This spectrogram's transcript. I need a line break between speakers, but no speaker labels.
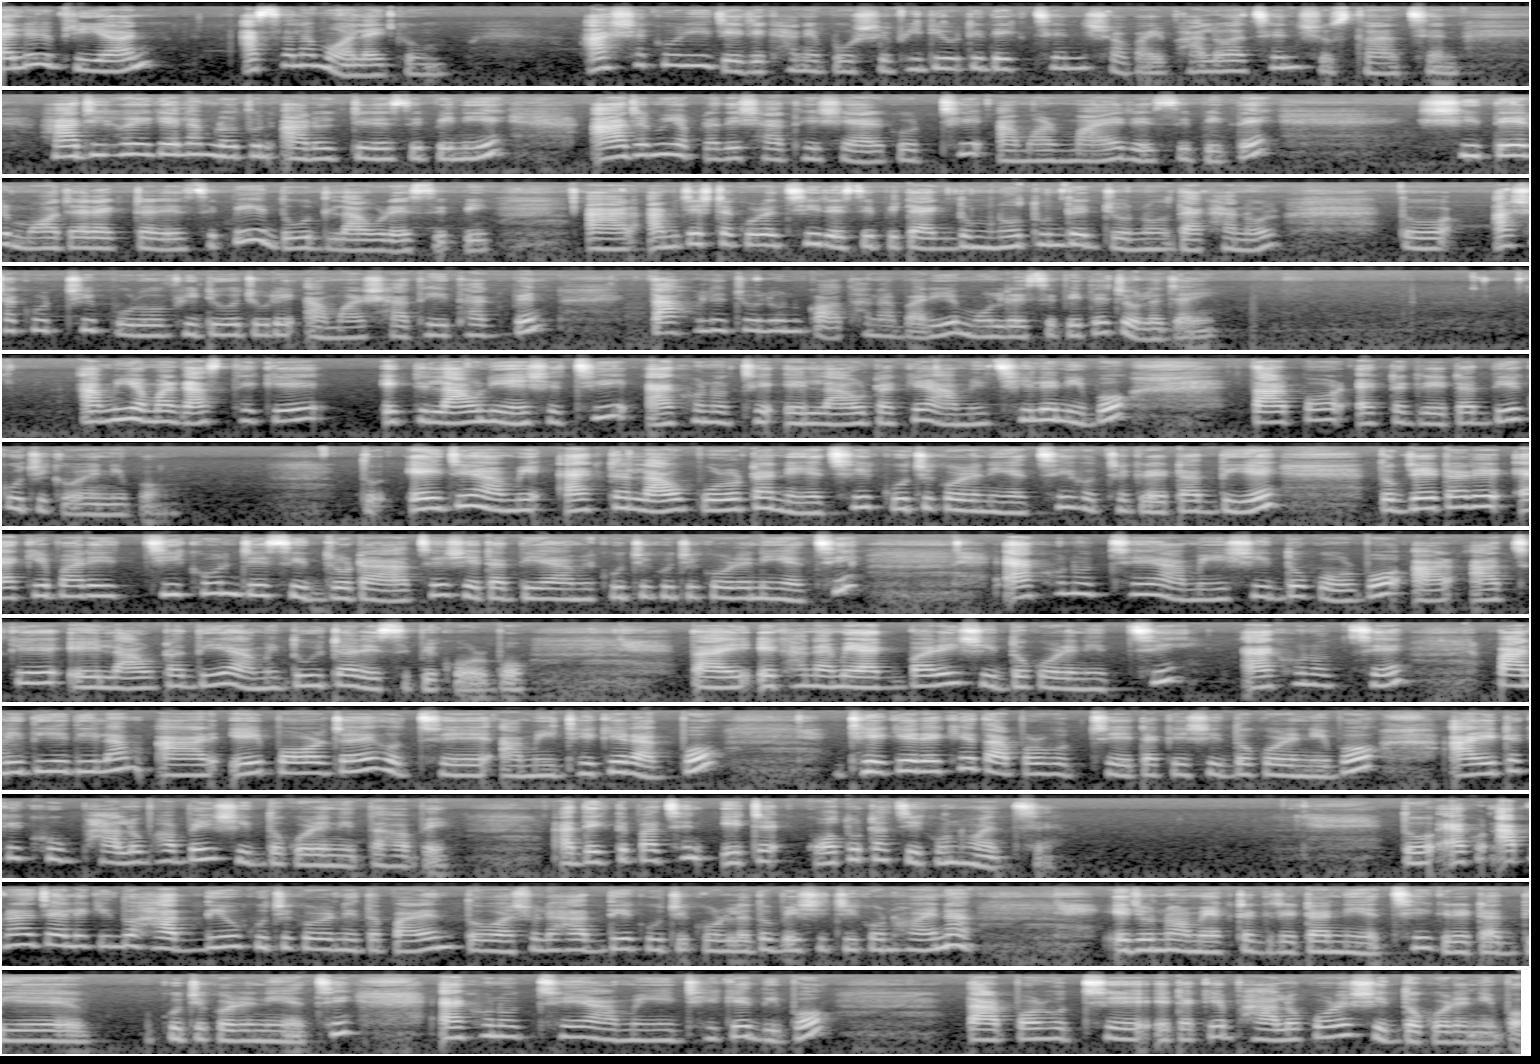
Hello everyone, আসসালামু আলাইকুম। আশা করি যে যেখানে বসে ভিডিওটি দেখছেন সবাই ভালো আছেন, সুস্থ আছেন। হাজির হয়ে গেলাম নতুন আরও একটি রেসিপি নিয়ে। আজ আমি আপনাদের সাথে শেয়ার করছি আমার মায়ের রেসিপিতে শীতের মজার একটা রেসিপি দুধ লাউ রেসিপি আর আমি চেষ্টা করেছি রেসিপিটা একদম নতুনদের জন্য দেখানোর। তো আশা করছি পুরো ভিডিও জুড়ে আমার সাথেই থাকবেন। তাহলে চলুন কথা না বাড়িয়ে মূল রেসিপিতে চলে যাই। আমি আমার গাছ থেকে একটি লাউ নিয়ে এসেছি। এখন হচ্ছে এই লাউটাকে আমি ছিলে নিব, তারপর একটা গ্রেটার দিয়ে কুচি করে নিব। তো এই যে আমি একটা লাউ পুরোটা নিয়েছি, কুচি করে নিয়েছি হচ্ছে গ্রেটার দিয়ে। তো গ্রেটারের একেবারে চিকন যে ছিদ্রটা আছে, সেটা দিয়ে আমি কুচি কুচি করে নিয়েছি। এখন হচ্ছে আমি সিদ্ধ করব আর আজকে এই লাউটা দিয়ে আমি দুইটা রেসিপি করব। তাই এখানে আমি একবারেই সিদ্ধ করে নিচ্ছি। এখন হচ্ছে পানি দিয়ে দিলাম আর এই পর্যায়ে হচ্ছে আমি ঢেকে রাখব। ঢেকে রেখে তারপর হচ্ছে এটাকে সিদ্ধ করে নিব আর এটাকে খুব ভালোভাবেই সিদ্ধ করে নিতে হবে। আর দেখতে পাচ্ছেন এটা কতটা চিকন হয়েছে। তো এখন আপনারা চাইলে কিন্তু হাত দিয়েও কুচি করে নিতে পারেন। তো আসলে হাত দিয়ে কুচি করলে তো বেশি চিকন হয় না। এজন্য আমি একটা গ্রেটার নিয়েছি, গ্রেটার দিয়ে কুচি করে নিয়েছি। এখন হচ্ছে আমি ঢেকে দিব। তারপর হচ্ছে এটাকে ভালো করে সিদ্ধ করে নিব।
